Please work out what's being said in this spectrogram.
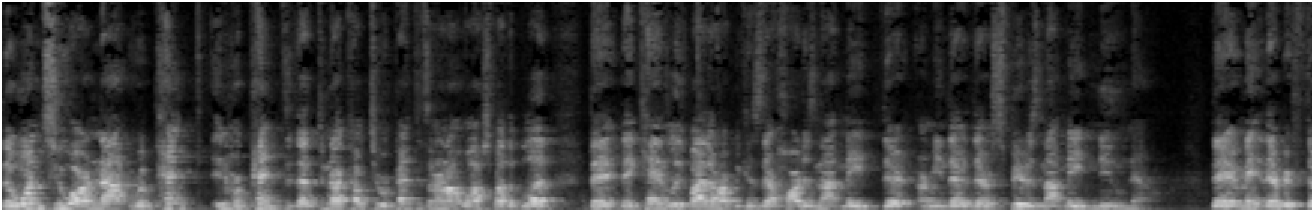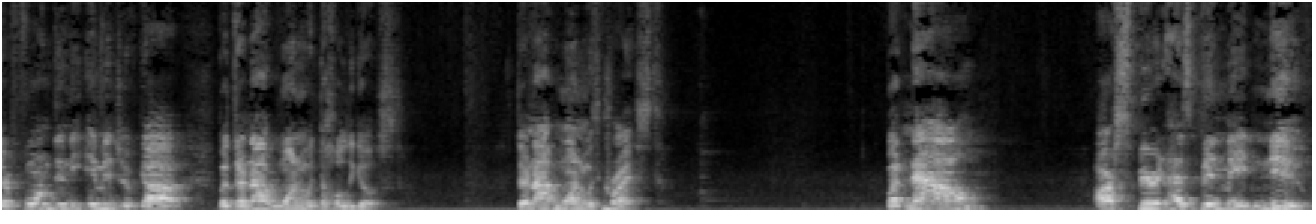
the ones who are not repent, in repent, that do not come to repentance and are not washed by the blood, they, they can't live by their heart because their heart is not made, their, I mean, their, their spirit is not made new now. They're, made, they're, they're formed in the image of God, but they're not one with the Holy Ghost. They're not one with Christ. But now, our spirit has been made new.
